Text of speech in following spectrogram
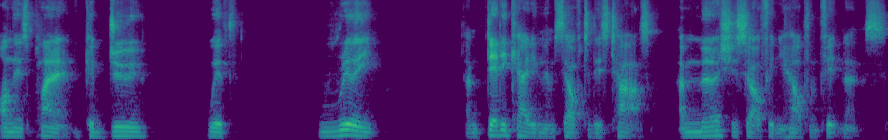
on this planet could do with really um, dedicating themselves to this task. Immerse yourself in your health and fitness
